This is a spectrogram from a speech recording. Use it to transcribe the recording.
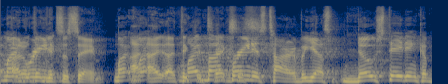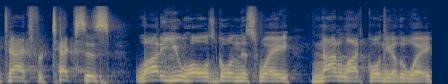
I don't think it's the same. My, my, I, I think my, the my Texas- brain is tired, but yes, no state income tax for Texas. A lot of U-Hauls going this way, not a lot going the other way.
